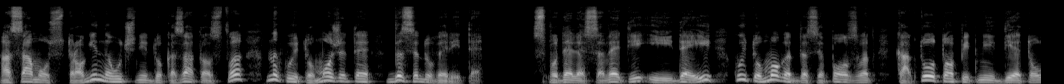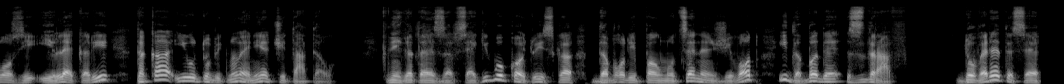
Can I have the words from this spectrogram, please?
а само строги научни доказателства, на които можете да се доверите. Споделя съвети и идеи, които могат да се ползват както от опитни диетолози и лекари, така и от обикновения читател. Книгата е за всеки го, който иска да води пълноценен живот и да бъде здрав. Доверете се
